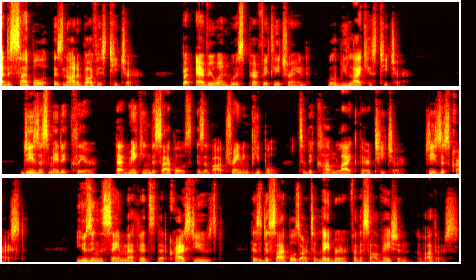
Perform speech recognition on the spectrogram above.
A disciple is not above his teacher, but everyone who is perfectly trained will be like his teacher. Jesus made it clear that making disciples is about training people to become like their teacher, Jesus Christ. Using the same methods that Christ used, his disciples are to labor for the salvation of others.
